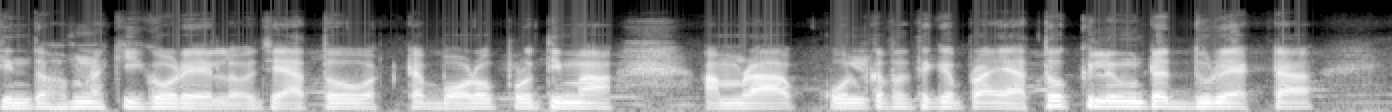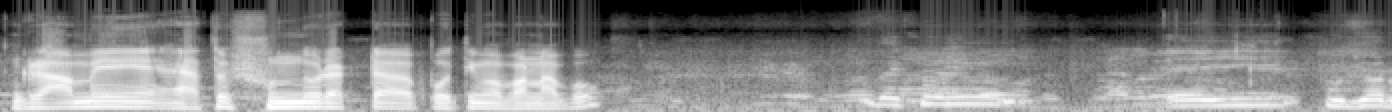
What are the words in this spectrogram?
চিন্তাভাবনা কী করে এলো? যে এত একটা বড় প্রতিমা আমরা কলকাতা থেকে প্রায় এত কিলোমিটার দূরে একটা গ্রামে এত সুন্দর একটা প্রতিমা বানাবো? দেখুন এই পুজোর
